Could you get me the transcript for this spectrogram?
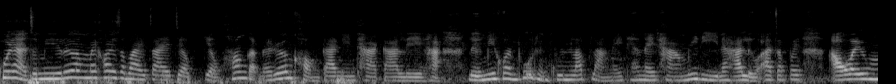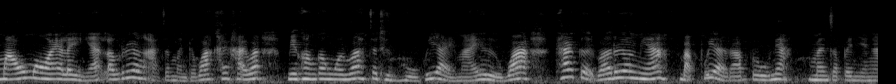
คุณอาจจะมีเรื่องไม่ค่อยสบายใจเกี่ยวเกี่ยวข้องกับในเรื่องของการนินทาการเลค่ะ หรือมีคนพูดถึงคุณรับหลังในในทางไม่ดีนะคะ หรืออาจจะไปเอาไปเมาส์มอยอะไรอย่างเงี้ยแล้วเรื่องอาจจะเหมือนกับว่าคล้ายๆว่ามีความกังวลว่าจะถึงหูผู้ใหญ่ไหมหรือว่าถ้าเกิดว่าเรื่องนี้แบบผู้ใหญ่รับรู้เนี่ยมันจะเป็นยังไง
